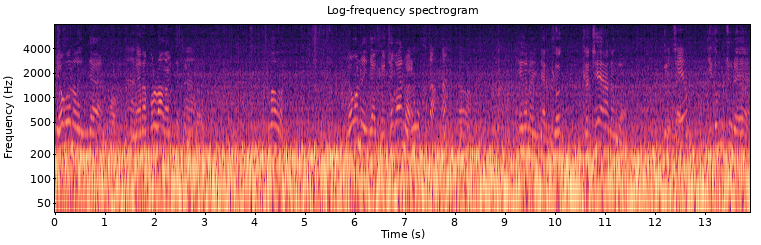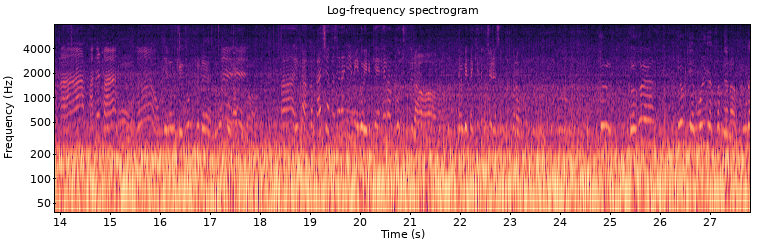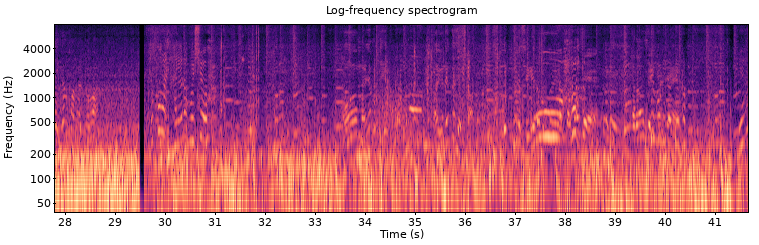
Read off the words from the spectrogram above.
요거는 이제 뭐 네. 내나 올라갈 때 쓰는 거. 뭐 요거는 이제 교체 바늘. 이거 크다. 어? 어. 이거는 이제 교, 교체하는 거. 교체요? 기둥줄에 아, 바늘만. 네. 응, 오케 이. 이런 기둥줄에 묶어가지고. 아, 이거 아까 까치였던 사장님이 이거 이렇게 해갖고 주더라. 어. 여기다 기둥줄에서 묶으라고. 그, 그걸 여기에 물렸으면 상당히 효과가 좋아. 뚜껑을 다 열어보시오. 어, 많이 하겠네. 아, 이거 내 거지, 없나? 100kg 세 개도 우와. 파란색. 파란색. 대박이다, 네. 대박. 이야,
